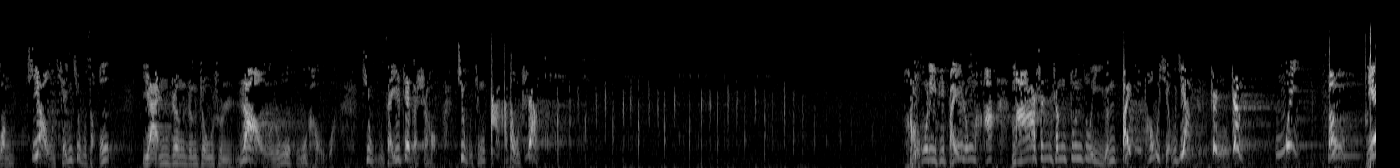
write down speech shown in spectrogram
往轿前就走，眼睁睁周顺绕入虎口啊！就在这个时候，就听大道之上，好了一匹白龙马，马身上蹲坐一员白袍小将，真正威风也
